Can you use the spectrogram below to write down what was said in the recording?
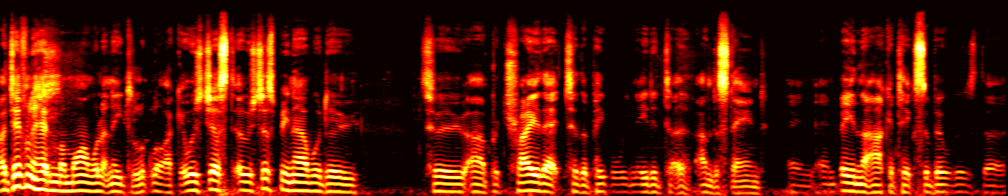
I definitely had in my mind what it needed to look like. It was just it was just being able to to uh, portray that to the people we needed to understand, and, and being the architects, the builders, the,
